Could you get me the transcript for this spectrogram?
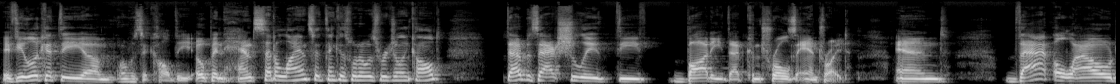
If you look at the um, what was it called, the Open Handset Alliance, I think is what it was originally called. That was actually the body that controls Android, and that allowed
